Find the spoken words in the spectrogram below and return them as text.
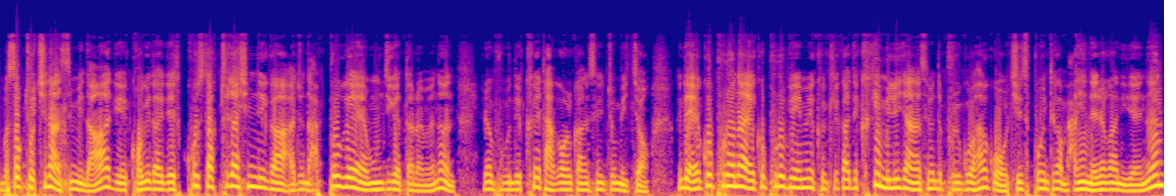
뭐 썩 좋지는 않습니다. 거기다 이제 코스닥 투자 심리가 아주 나쁘게 움직였다라면은 이런 부분들이 크게 다가올 가능성이 좀 있죠. 근데 에코프로나 에코프로 BM이 그렇게까지 크게 밀리지 않았음에도 불구하고 지수 포인트가 많이 내려간 이후에는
